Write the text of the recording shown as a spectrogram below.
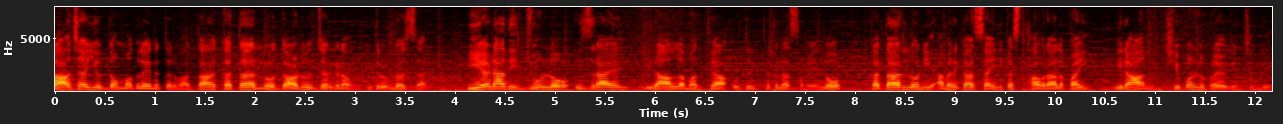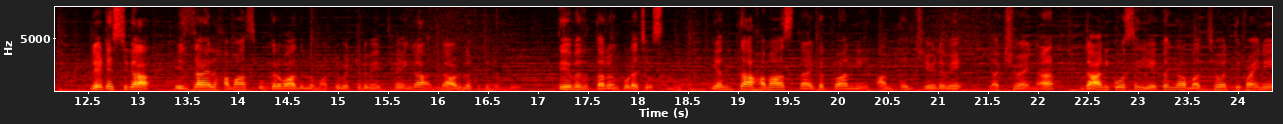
గాజా యుద్ధం మొదలైన తర్వాత ఖతార్లో దాడులు జరగడం ఇది రెండోసారి. ఈ ఏడాది జూన్లో ఇజ్రాయెల్ ఇరాన్ల మధ్య ఉద్రిక్తతల సమయంలో ఖతార్లోని అమెరికా సైనిక స్థావరాలపై ఇరాన్ క్షిపణులు ప్రయోగించింది. లేటెస్ట్గా ఇజ్రాయెల్ హమాస్ ఉగ్రవాదులను మట్టుబెట్టడమే ధ్యేయంగా దాడులకు దిగింది. తీవ్రతరం కూడా చేసింది. ఎంత హమాస్ నాయకత్వాన్ని అంతం చేయడమే లక్ష్యమైనా దానికోసం ఏకంగా మధ్యవర్తిపైనే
